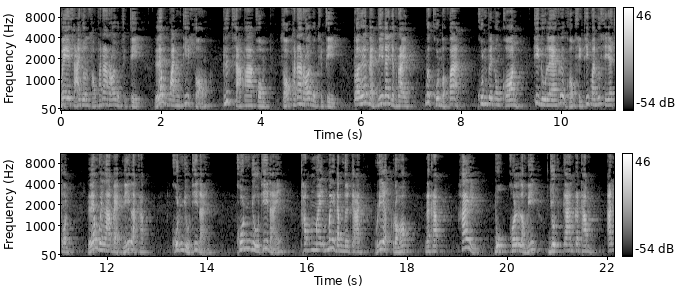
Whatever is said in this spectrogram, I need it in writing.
เมษายน 2564 และวันที่ 2 พฤษภาคม 2564 ปล่อยไว้แบบนี้ได้อย่างไร เมื่อคุณบอกว่าคุณเป็นองค์กรที่ดูแลเรื่องของสิทธิมนุษยชน แล้วเวลาแบบนี้ล่ะครับ คุณอยู่ที่ไหน คุณอยู่ที่ไหนทำไมไม่ดำเนินการเรียกร้องนะครับ ให้บุคคลเหล่านี้หยุดการกระทำอัน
